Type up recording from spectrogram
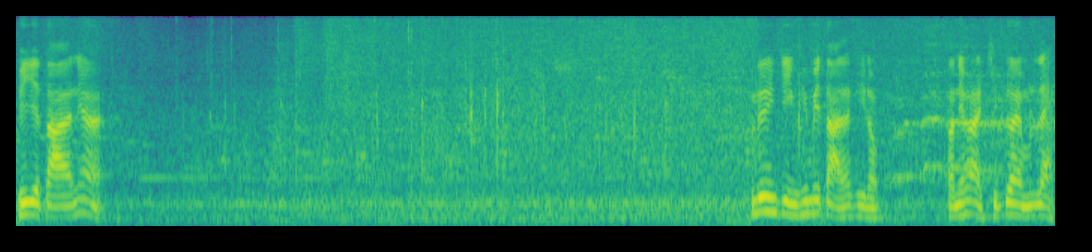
พี่จะตายเนี่ย เรื่องจริงพี่ไม่ตายสักทีหรอก ตอนนี้มันอัดคลิปด้วยมันแหลก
